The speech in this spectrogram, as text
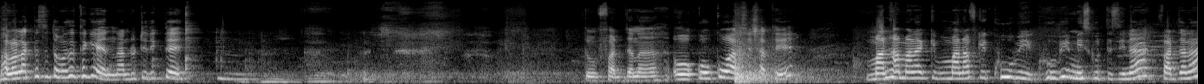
ভালো লাগতেছে তোমাদের থেকে নান রুটি দেখতে? তো ফারজানা ও কোকো আছে সাথে। মানহা মানাকে মানাফকে খুবই খুবই মিস করতেছি না ফারজানা?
